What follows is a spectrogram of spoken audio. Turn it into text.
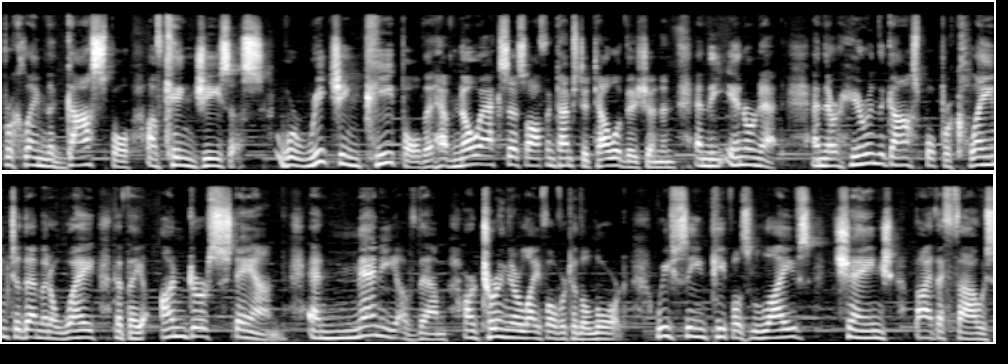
proclaim the gospel of King Jesus. We're reaching people that have no access oftentimes to television and, and the internet, and they're hearing the gospel proclaimed to them in a way that they understand. And many of them are turning their life over to the Lord. We've seen people's lives changed by the thousands.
